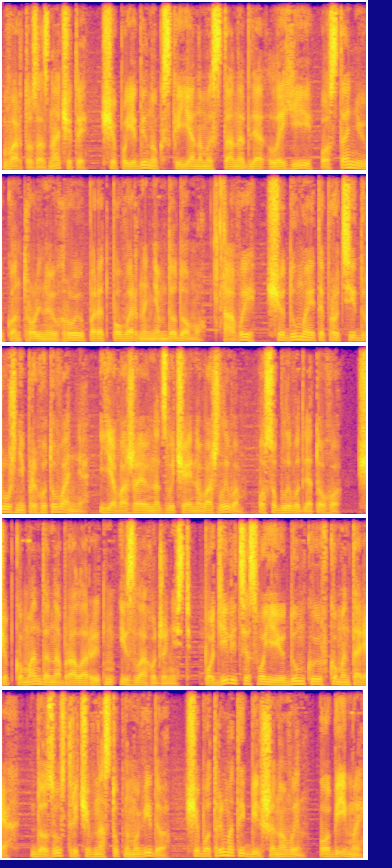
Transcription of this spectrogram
Варто зазначити, що поєдинок з киянами стане для Легії останньою контрольною грою перед поверненням додому. А ви що думаєте про ці дружні приготування? Я вважаю надзвичайно важливим, особливо для того, щоб команда набрала ритм і злагодженість. Поділіться своєю думкою в коментарях. До зустрічі в наступному відео, щоб отримати більше новин. Обійми.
